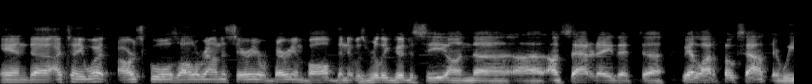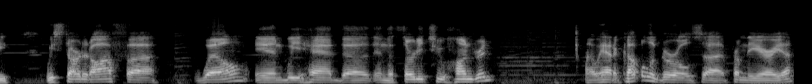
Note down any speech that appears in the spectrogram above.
And uh, I tell you what, our schools all around this area were very involved, and it was really good to see on uh, uh, on Saturday that uh, we had a lot of folks out there. We we started off uh, well, and we had uh, in the 3200. we had a couple of girls from the area.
